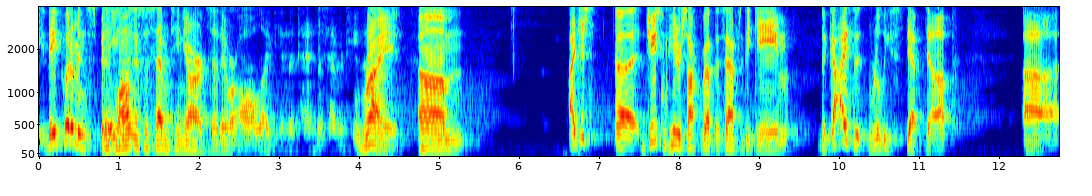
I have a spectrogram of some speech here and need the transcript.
He- they put him in space. His longest was seventeen yards, so they were all like in the seventeen. Right. Um, I just uh, Jason Peters talked about this after the game. The guys that really stepped up, uh,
